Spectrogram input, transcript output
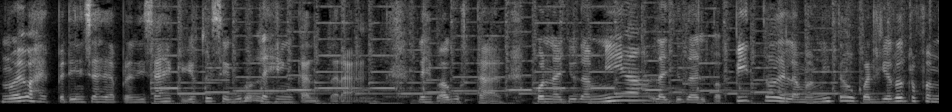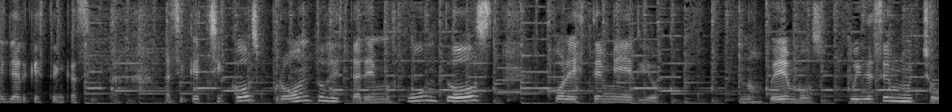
Nuevas experiencias de aprendizaje que yo estoy seguro les encantarán, les va a gustar. Con la ayuda mía, la ayuda del papito, de la mamita o cualquier otro familiar que esté en casita. Así que chicos, pronto estaremos juntos por este medio. Nos vemos. Cuídense mucho.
